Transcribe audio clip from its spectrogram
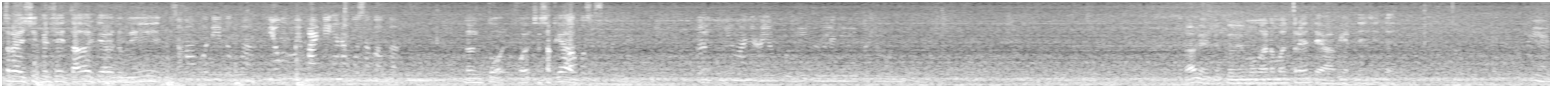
yung tricycle sa itaas, kaya lumiit. Saka po dito pa. Yung may parkingan na po sa baba. Ng ko, sasakyan. Ako sa sasakyan. Pero po yung man ayaw po dito nila nilipat yung mga. Sabi, gagawin mo nga naman 30, akit din sila. ayan.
